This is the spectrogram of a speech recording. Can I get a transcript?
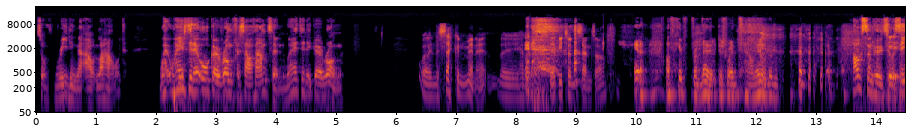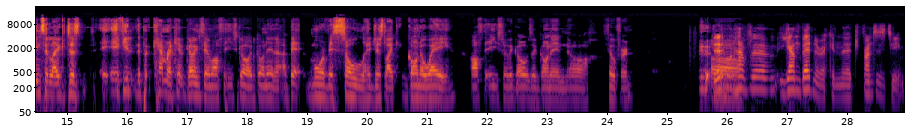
sort of reading that out loud. Where, where did it all go wrong for Southampton? Where did it go wrong? Well, in the second minute, they had a debutant sent off. Yeah, I think from then it just went downhill, didn't it? Seemed to like just if you the camera kept going to him after each goal had gone in, a bit more of his soul had just like gone away after each of the goals had gone in. Oh, feel for him. Did oh. anyone have um, Jan Bednarek in their fantasy team?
